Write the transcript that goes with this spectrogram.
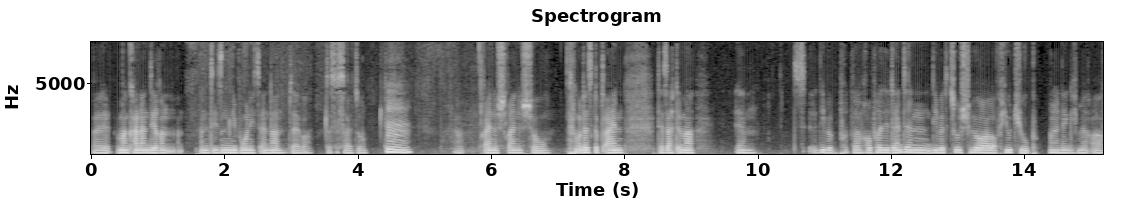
weil man kann an deren, an diesem Niveau nichts ändern selber. Das ist halt so. Mhm. Ja, reine, reine Show. Oder es gibt einen, der sagt immer, ähm, liebe Frau Präsidentin, liebe Zuschauer auf YouTube. Und dann denke ich mir, ah,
